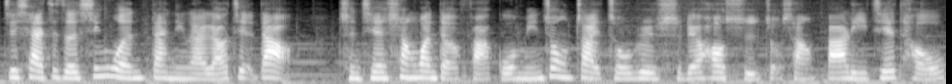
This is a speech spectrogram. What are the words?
接下来这则新闻带您来了解到，成千上万的法国民众在周日十六号时走上巴黎街头，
